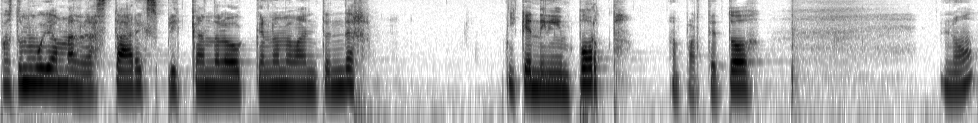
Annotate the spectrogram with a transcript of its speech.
pues no me voy a malgastar explicando algo que no me va a entender y que ni le importa, aparte de todo. ¿No?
